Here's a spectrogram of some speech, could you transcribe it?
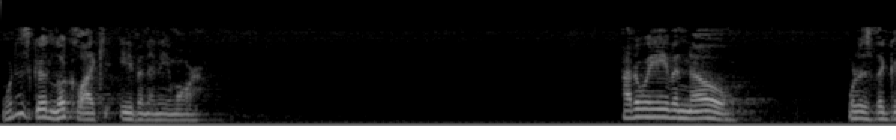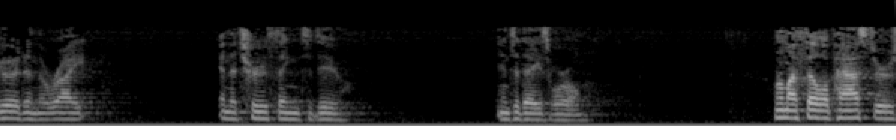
What does good look like even anymore? How do we even know what is the good and the right and the true thing to do in today's world? One of my fellow pastors,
